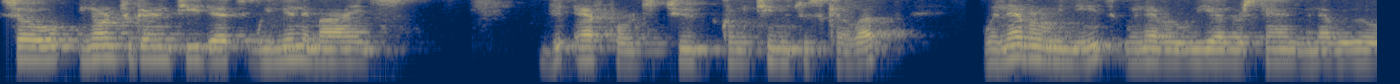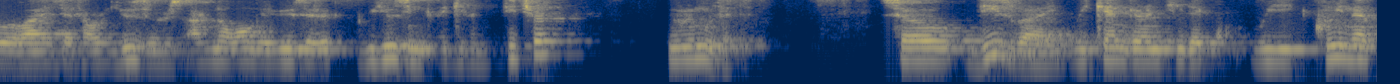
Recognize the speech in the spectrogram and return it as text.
So in order to guarantee that we minimize the effort to continue to scale up whenever we need, whenever we understand, whenever we realize that our users are no longer user, using a given feature, we remove it. So this way, we can guarantee that we clean up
